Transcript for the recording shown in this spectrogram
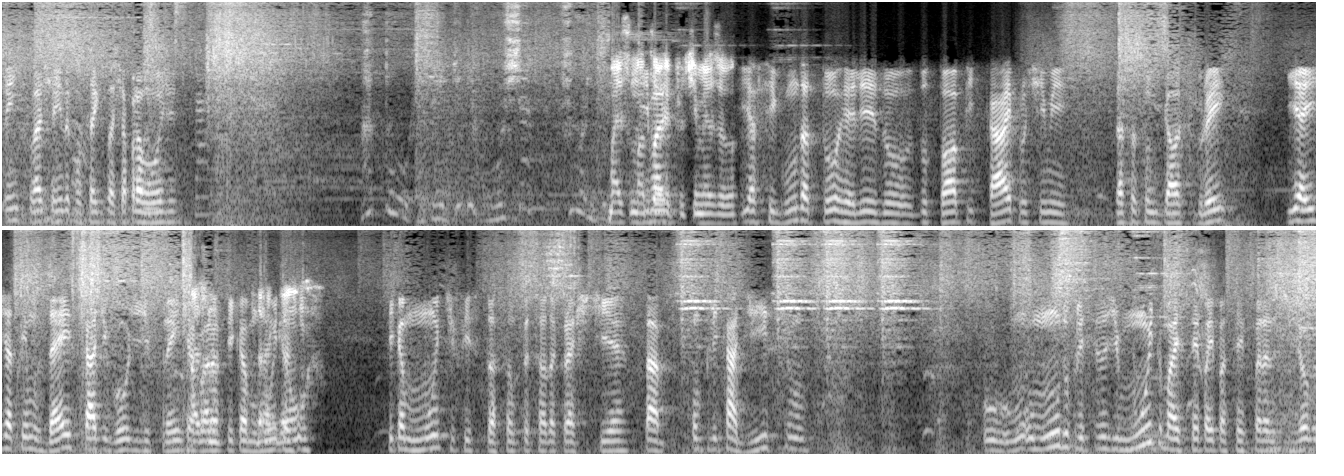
tem flash ainda, consegue flashar pra longe. Mais uma e torre mais, pro time azul. E a segunda torre ali do, do top cai pro time da Samsung Galaxy Grey. E aí já temos 10k de gold de frente, mais agora um fica dragão. muito. Fica muito difícil a situação pro pessoal da Crash Tier. Tá complicadíssimo o, o, mundo precisa de muito mais tempo aí para se recuperar desse jogo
